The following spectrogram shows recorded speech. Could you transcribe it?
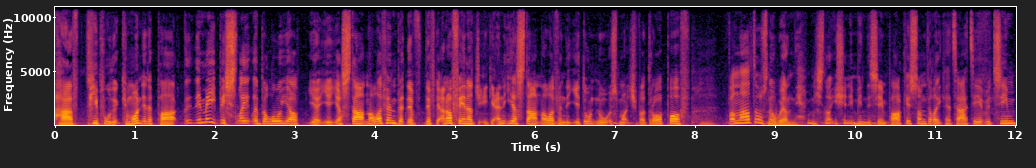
have people that come onto the park. They might be slightly below your, your, your starting 11, but they've, they've got enough energy to get into your starting 11 that you don't notice much of a drop off. Mm. Bernardo's nowhere near. I mean, he's not, he shouldn't be in the same park as somebody like Hatate, it would seem.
